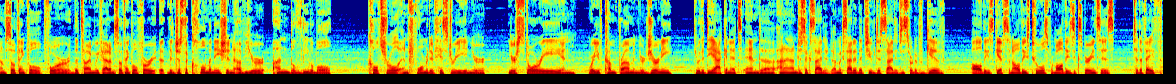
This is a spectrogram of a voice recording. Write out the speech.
I'm so thankful for the time we've had. I'm so thankful for uh, the, just the culmination of your unbelievable cultural and formative history and your your story and where you've come from and your journey through the diaconate. And, uh, and I'm just excited. I'm excited that you've decided to sort of give all these gifts and all these tools from all these experiences to the faith.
